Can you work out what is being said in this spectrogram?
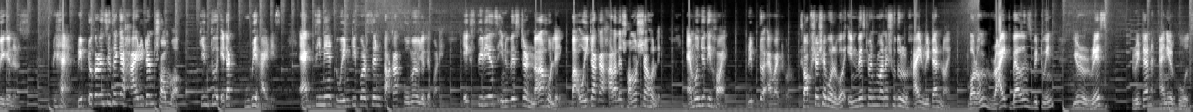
বিগিনার্স হ্যাঁ ক্রিপ্টোকারেন্সি থেকে হাই রিটার্ন সম্ভব, কিন্তু এটা খুবই হাই রিস্ক একদিনে টোয়েন্টি পার্সেন্ট টাকা কমেও যেতে পারে। এক্সপিরিয়েন্স ইনভেস্টর না হলে বা ওই টাকা হারালে সমস্যা হলে, এমন যদি হয় ক্রিপ্টো অ্যাভয়েড করো সবশেষে বলব ইনভেস্টমেন্ট মানে শুধু হাই রিটার্ন নয়, বরং right balance between your risk return and your goals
